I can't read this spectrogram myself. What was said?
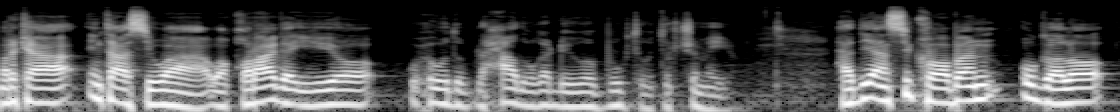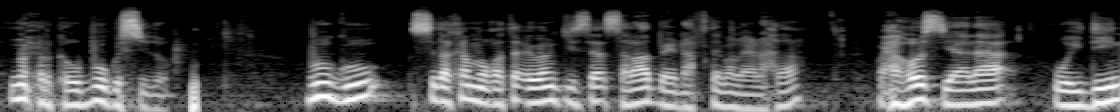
marka intaasi waa waa qoraaga iyo wuxuu dubdhaxaad uga dhigo buugta uu turjumayo. Haddii aan si kooban u galo nuxurka uu buugu sido. Buuggu sida ka muuqata ciwaankiisa salaad bay dhaaftay baa la ydhahdaa waxaa hoos yaalaa weydiin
